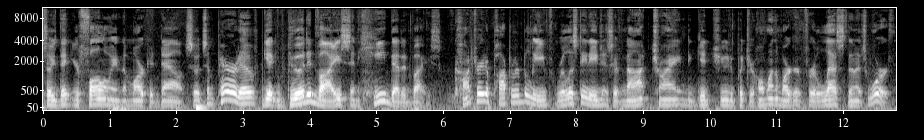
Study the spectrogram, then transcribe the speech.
So then you're following the market down. So it's imperative get good advice and heed that advice. Contrary to popular belief, real estate agents are not trying to get you to put your home on the market for less than it's worth.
